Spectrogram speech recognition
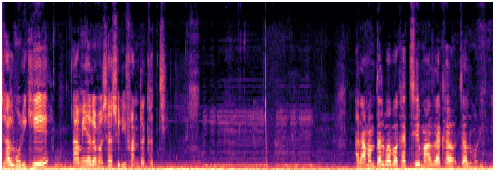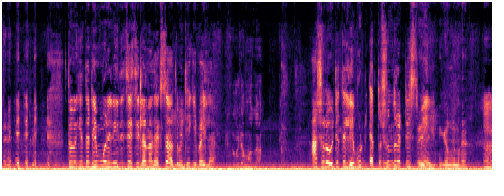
ঝালমুড়ি খেয়ে আমি আর আমার শাশুড়ি ফানটা খাচ্ছি। আর আমার আমান্তার বাবা খাচ্ছে মার রাখা ঝালমুড়ি। তুমি কিন্তু ডিম মুড়ি নিতে চাইছিলে না দেখছ? তুমি ঠিকই পাইলা। মজা। আসলে ওইটাতে লেবুর এত সুন্দর একটা স্মেল হুম?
